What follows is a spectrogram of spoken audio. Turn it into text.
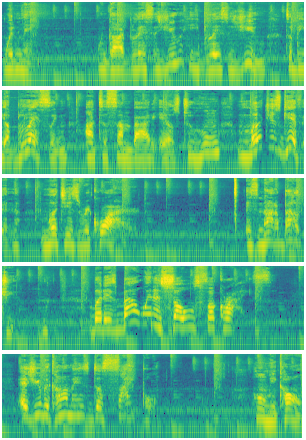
with me. When God blesses you, He blesses you to be a blessing unto somebody else. To whom much is given, much is required. It's not about you, but it's about winning souls for Christ. As you become His disciple, whom He calls,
